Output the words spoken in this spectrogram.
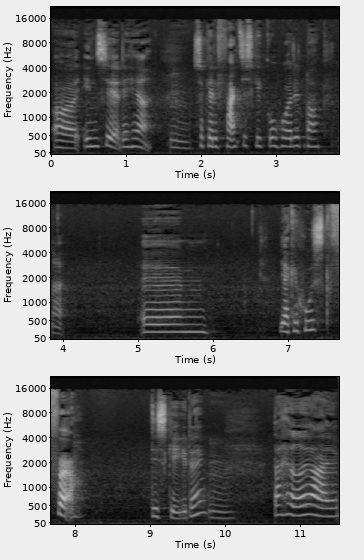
og indser det her, Mm. så kan det faktisk ikke gå hurtigt nok. Nej. Øhm, jeg kan huske før det skete, ikke? Mm. der havde jeg,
